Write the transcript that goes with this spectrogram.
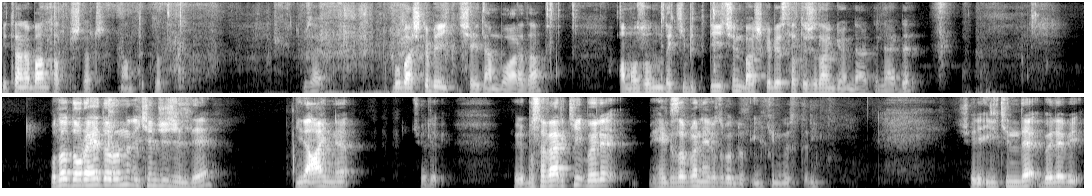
bir tane bant atmışlar. Mantıklı. Güzel. Bu başka bir şeyden bu arada. Amazon'daki bittiği için başka bir satıcıdan gönderdilerdi. Bu da Dorohedoro'nun ikinci cildi. Yine aynı. Şöyle böyle bu seferki böyle hexagon hexagon dur ilkini göstereyim. Şöyle ilkinde böyle bir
